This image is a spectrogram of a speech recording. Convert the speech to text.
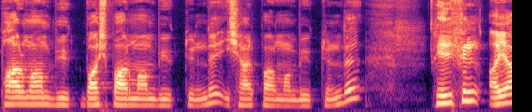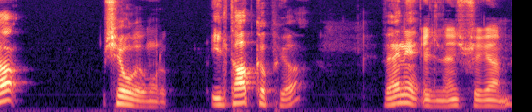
parmağın büyük baş parmağın büyüklüğünde işaret parmağın büyüklüğünde. Herifin ayağı şey oluyor moruk. İltihap kapıyor. Ve hani Elinden hiçbir şey gelmiyor.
